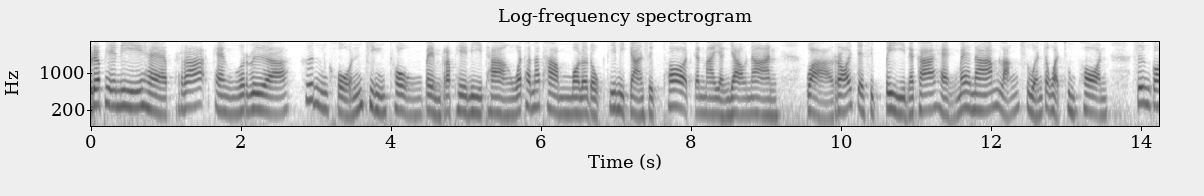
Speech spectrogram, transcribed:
ประเพณีแห่พระแข่งเรือขึ้นโขนชิงธงเป็นประเพณีทางวัฒนธรรมมรดกที่มีการสืบทอดกันมาอย่างยาวนานกว่า 170 ปีนะคะ แห่งแม่น้ำหลังสวนจังหวัดชุมพร ซึ่งก็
